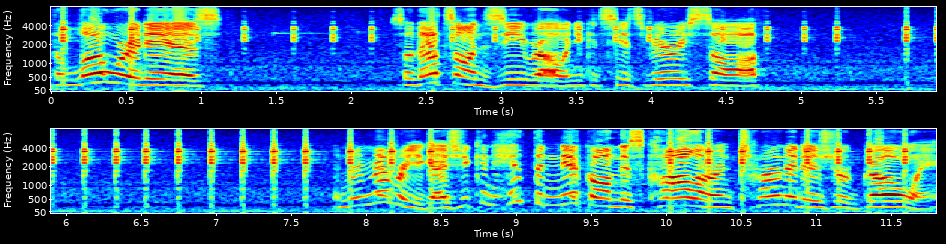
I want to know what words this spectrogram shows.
the lower it is, so that's on zero, and you can see it's very soft. Remember, you guys, you can hit the nick on this collar and turn it as you're going.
